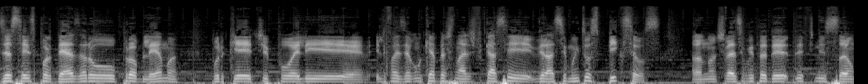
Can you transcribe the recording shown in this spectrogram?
16 por 10 era o problema. Porque, tipo, ele, ele fazia com que a personagem ficasse, virasse muitos pixels. Ela não tivesse muita de- definição.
